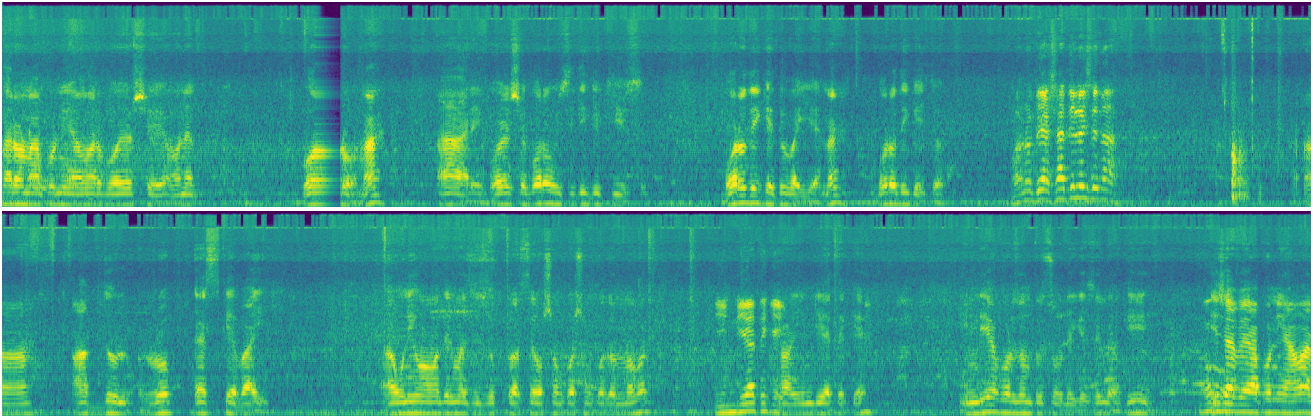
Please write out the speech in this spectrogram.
কারণ আপনি আমার বয়সে অনেক বড় না? আরে বয়সে বড় হয়েছে দিকে কি হয়েছে? বড় দিকে তো ভাইয়া না? বড় দিকেই তো। মনে বিয়া শাদি লইছে না? আব্দুল রূপ এস কে ভাই। উনিও আমাদের মাঝে যুক্ত আছে। অসংখ্য অসংখ্য ধন্যবাদ। ইন্ডিয়া থেকে? হ্যাঁ, ইন্ডিয়া থেকে। ইন্ডিয়া পর্যন্ত চলে গেছিল কি? হিসাবে আপনি আমার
